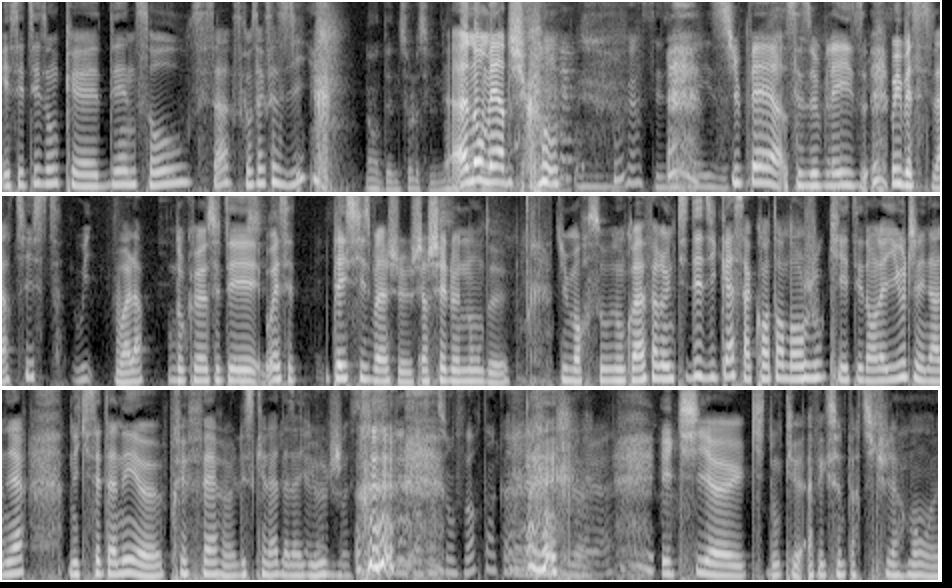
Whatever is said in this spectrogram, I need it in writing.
Et c'était donc euh, Dan Soul, c'est ça? C'est comme ça que ça se dit? Non, Dancehall, c'est le nom. Ah non, merde, je suis con. c'est The Blaze. Super, c'est The Blaze. Oui, bah c'est l'artiste. Oui. Voilà. Donc euh, c'était ouais, c'est Places, voilà, je cherchais le nom de du morceau. Donc on va faire une petite dédicace à Quentin d'Anjou qui était dans la Huge l'année dernière mais qui cette année euh, préfère euh, l'escalade à la Huge bah, c'est des sensations fortes, hein, à la Huge. et qui euh, qui donc euh, affectionne particulièrement euh,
